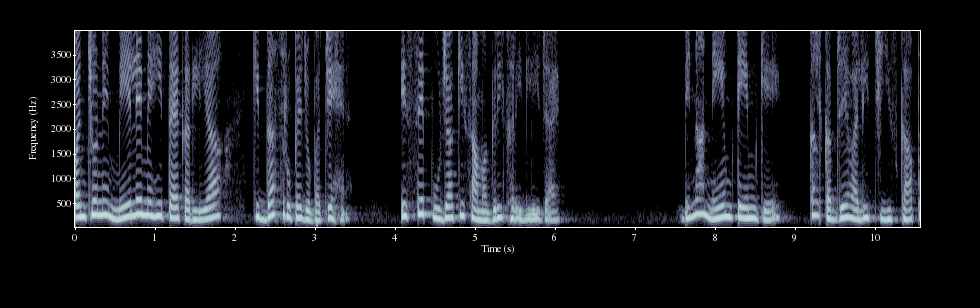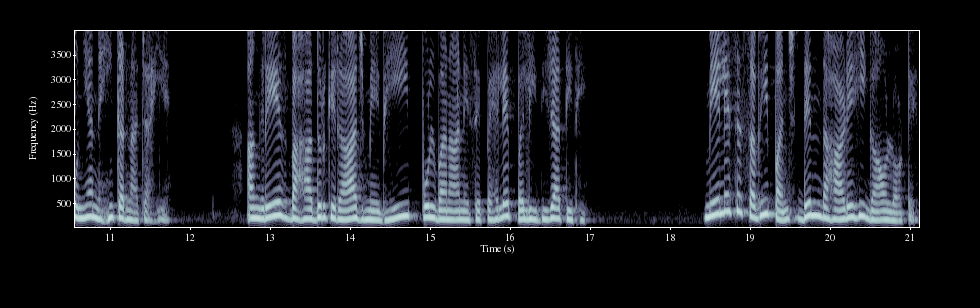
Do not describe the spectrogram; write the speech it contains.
पंचों ने मेले में ही तय कर लिया कि दस रुपए जो बचे हैं, इससे पूजा की सामग्री खरीद ली जाए। बिना नेम टेम के कल कब्जे वाली चीज़ का पुण्य नहीं करना चाहिए। अंग्रेज़ बहादुर के राज में भी पुल बनाने से पहले बलि दी जाती थी। मेले से सभी पंच दिन दहाड़े ही गाँव लौटे।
